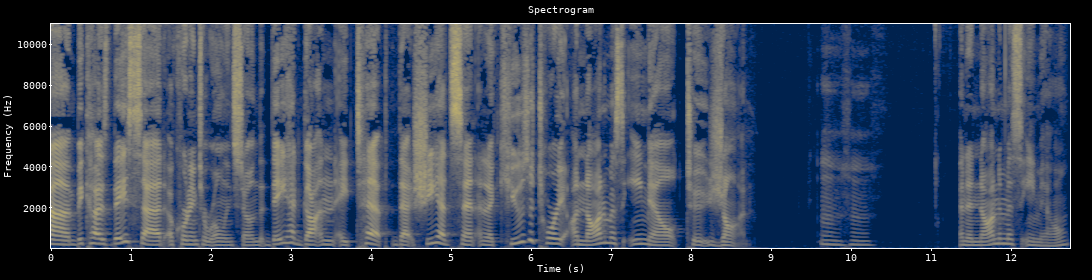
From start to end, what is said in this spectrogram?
um, because they said, according to Rolling Stone, that they had gotten a tip that she had sent an accusatory anonymous email to Jean. Mm-hmm. An anonymous email,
